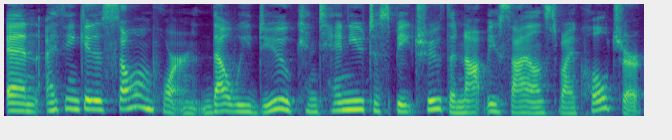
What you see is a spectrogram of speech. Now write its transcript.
And I think it is so important that we do continue to speak truth and not be silenced by culture.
